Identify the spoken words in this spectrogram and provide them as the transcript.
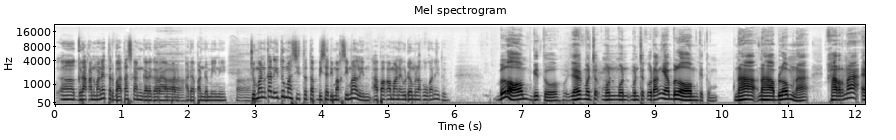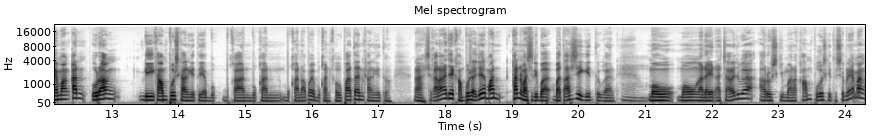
Eh, gerakan Maneh terbatas kan gara-gara Ah. apa- ada pandemi ini. Heeh. Cuman kan itu masih tetap bisa dimaksimalin. Apakah Maneh udah melakukan itu? belum gitu ya muncul mun, mun, muncul orangnya belum gitu nah nah belum nak karena emang kan orang di kampus kan gitu ya bu- bukan bukan bukan apa ya bukan kabupaten kan gitu nah sekarang aja kampus aja man, kan masih dibatasi gitu kan mau mau ngadain acara juga harus gimana kampus gitu sebenarnya emang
